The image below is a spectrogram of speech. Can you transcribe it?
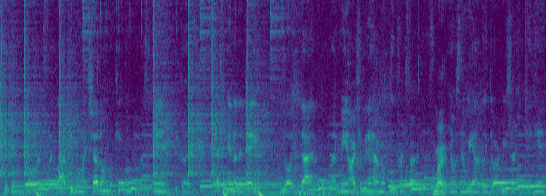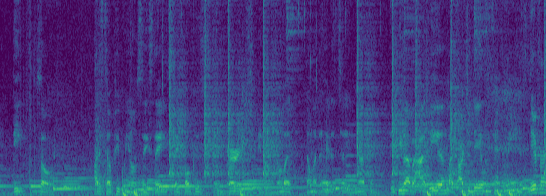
Keep in them doors. Like a lot of people might shut them, but keep them doors in because at the end of the day, you all you got. Like me and Archie, we didn't have no blueprint starting this. Right. You know what I'm saying? We had to really do our research and dig in deep. So I just tell people, you know, stay, stay, stay focused, stay encouraged. Don't let, don't let the haters tell you nothing. If you have an idea, like Archie did when he came to me, and it's different,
